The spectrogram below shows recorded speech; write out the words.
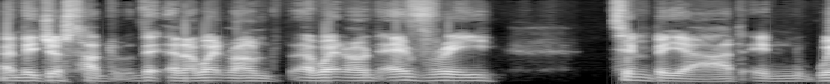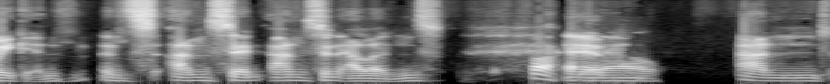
and they just had and i went around i went around every timber yard in wigan and and st, and st helens Um, and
